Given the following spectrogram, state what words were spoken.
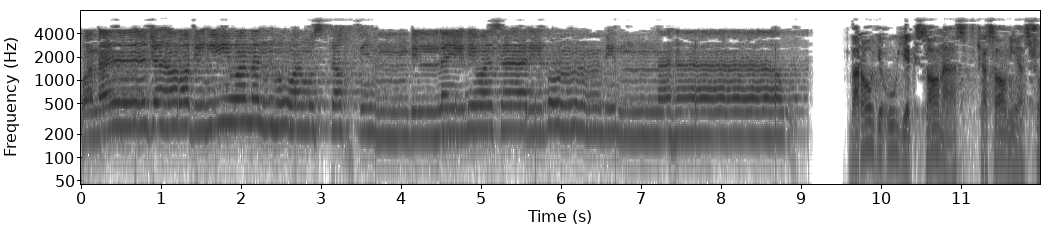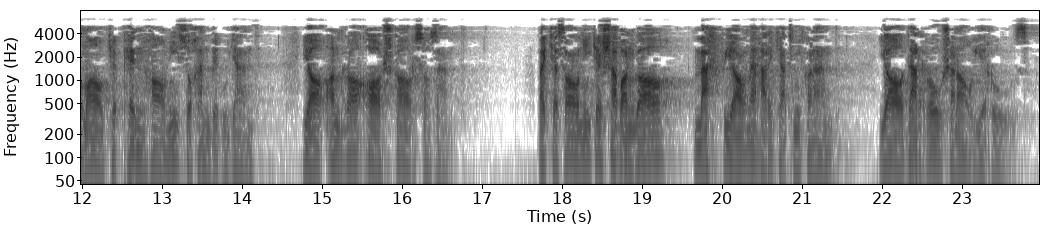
ومن جهر به ومن هو مستخف بالليل وسارب بالنهار. برای او یکسان است کسانی از شما که پنهانی سخن بگویند یا آن را آشکار سازند و کسانی که شبانگاه مخفیانه حرکت می کنند یا در روشنایی روز.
